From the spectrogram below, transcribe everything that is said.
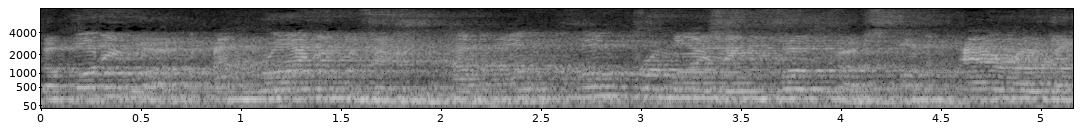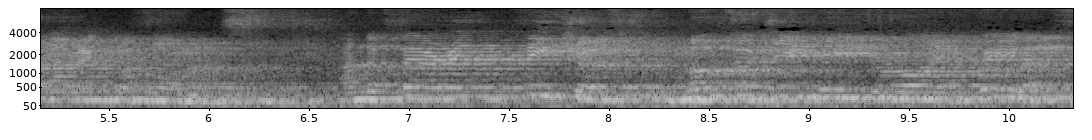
The bodywork and riding position uncompromising focus on aerodynamic performance, and the fairing features MotoGP-derived wheelers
